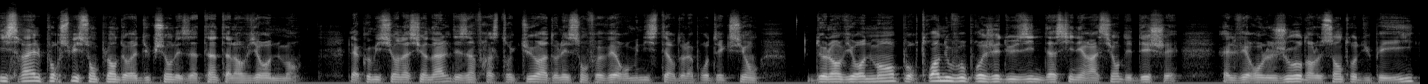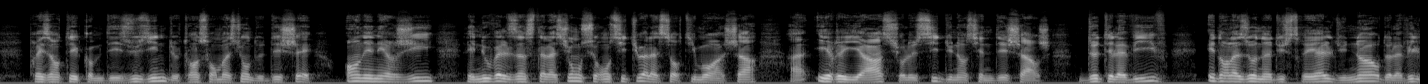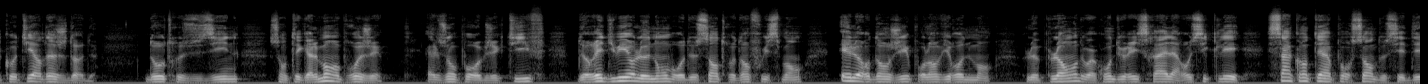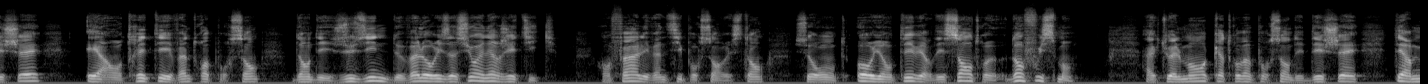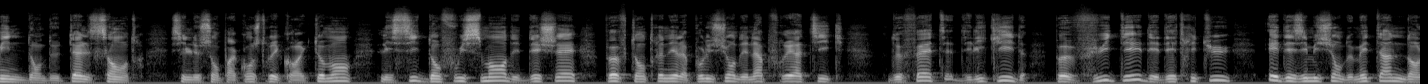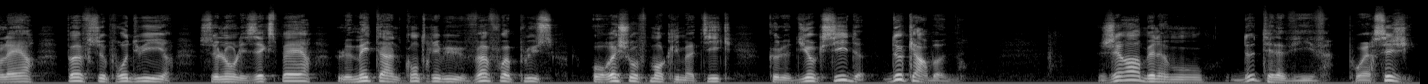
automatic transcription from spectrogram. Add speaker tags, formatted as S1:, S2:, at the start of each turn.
S1: Israël poursuit son plan de réduction des atteintes à l'environnement. La Commission nationale des infrastructures a donné son feu vert au ministère de la Protection de l'Environnement pour trois nouveaux projets d'usines d'incinération des déchets. Elles verront le jour dans le centre du pays, présentées comme des usines de transformation de déchets en énergie. Les nouvelles installations seront situées à la sortie Moracha, à Iria, sur le site d'une ancienne décharge de Tel Aviv, et dans la zone industrielle du nord de la ville côtière d'Ashdod. D'autres usines sont également en projet. Elles ont pour objectif de réduire le nombre de centres d'enfouissement et leurs dangers pour l'environnement. Le plan doit conduire Israël à recycler 51% de ses déchets et à en traiter 23% dans des usines de valorisation énergétique. Enfin, les 26% restants seront orientés vers des centres d'enfouissement. Actuellement, 80% des déchets terminent dans de tels centres. S'ils ne sont pas construits correctement, les sites d'enfouissement des déchets peuvent entraîner la pollution des nappes phréatiques. De fait, des liquides peuvent fuiter, des détritus et des émissions de méthane dans l'air peuvent se produire. Selon les experts, le méthane contribue 20 fois plus au réchauffement climatique que le dioxyde de carbone. Gérard Benamou de Tel Aviv pour RCJ.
